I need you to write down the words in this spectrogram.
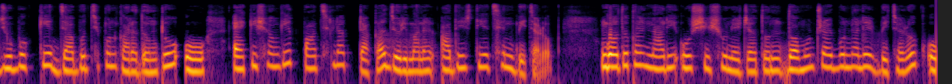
যুবককে যাবজ্জীবন কারাদণ্ড ও একই সঙ্গে পাঁচ লাখ টাকা জরিমানার আদেশ দিয়েছেন বিচারক। গতকাল নারী ও শিশু নির্যাতন দমন ট্রাইব্যুনালের বিচারক ও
